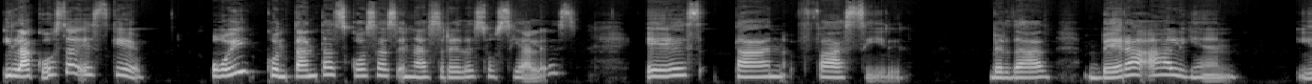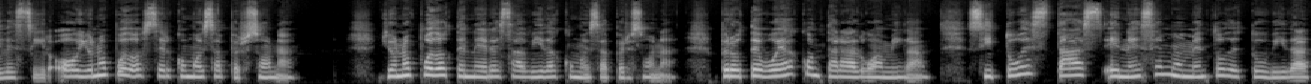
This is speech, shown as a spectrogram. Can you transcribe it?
Y la cosa es que hoy con tantas cosas en las redes sociales es tan fácil, ¿verdad? Ver a alguien y decir, oh, yo no puedo ser como esa persona. Yo no puedo tener esa vida como esa persona, pero te voy a contar algo, amiga. Si tú estás en ese momento de tu vida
